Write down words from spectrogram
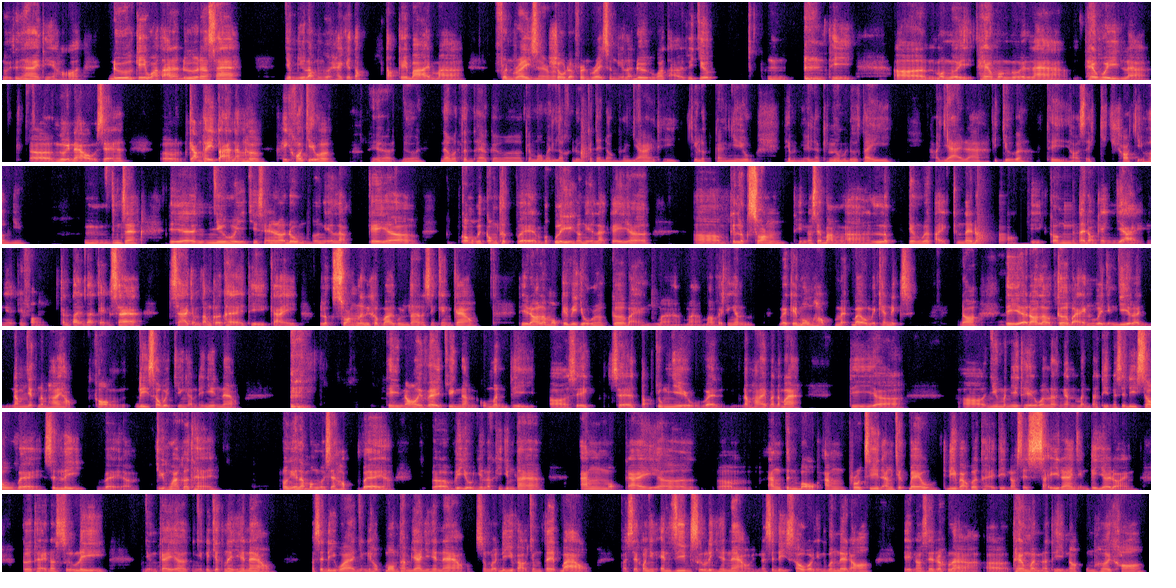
người thứ hai thì họ đưa cái quả tạ đó đưa ra xa giống như là mọi người hay cái tập tập cái bài mà front raise shoulder front raise nghĩa là đưa quả tạ về phía trước ừ. thì uh, mọi người theo mọi người là theo huy là uh, người nào sẽ uh, cảm thấy tạ nặng hơn thấy khó chịu hơn yeah, đưa nếu mà tính theo cái cái moment lực đưa cái tay đòn càng dài thì chịu lực càng nhiều thì mình nghĩ là cái ừ. người mà đưa tay họ dài ra phía trước á thì họ sẽ khó chịu hơn nhiều. Ừ, chính xác. Thì ờ, như huy chia sẻ rất là đúng có nghĩa là cái uh, có một cái công thức về vật lý có nghĩa là cái uh, uh, cái lực xoắn thì nó sẽ bằng là lực nhân với lại cánh tay đòn thì có cánh tay đòn càng dài nghĩa là cái phần cánh tay chúng ta càng xa xa trọng tâm cơ thể thì cái lực xoắn lên khớp vai của chúng ta nó sẽ càng cao. Thì đó là một cái ví dụ rất là cơ bản mà mà mà về cái ngành về cái môn học biomechanics đó thì ờ, đó là cơ bản về những gì là năm nhất năm hai học. Còn đi sâu về chuyên ngành thì như thế nào? Thì nói về chuyên ngành của mình thì uh, sẽ sẽ tập trung nhiều về năm 2 và năm 3 thì uh, uh, như mình giới thiệu là ngành mình đó thì nó sẽ đi sâu về sinh lý về uh, chuyển hóa cơ thể. Có nghĩa là mọi người sẽ học về uh, ví dụ như là khi chúng ta ăn một cái uh, um, ăn tinh bột ăn protein ăn chất béo đi vào cơ thể thì nó sẽ xảy ra những cái giai đoạn cơ thể nó xử lý những cái ờ, những cái chất này như thế nào nó sẽ đi qua những cái hóc môn tham gia như thế nào xong rồi đi vào trong tế bào và sẽ có những enzyme xử lý như thế nào thì nó sẽ đi sâu vào những cái vấn đề đó. Thì nó sẽ rất là uh, theo mình đó thì nó cũng hơi khó.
